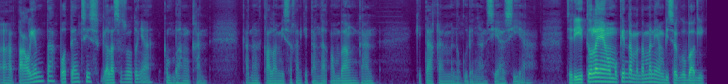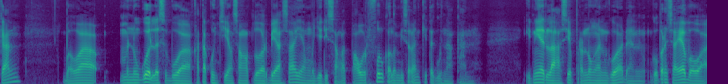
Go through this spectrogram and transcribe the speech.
uh, talenta, potensi segala sesuatunya kembangkan. Karena kalau misalkan kita nggak kembangkan, kita akan menunggu dengan sia-sia. Jadi itulah yang mungkin teman-teman yang bisa gue bagikan bahwa menunggu adalah sebuah kata kunci yang sangat luar biasa yang menjadi sangat powerful kalau misalkan kita gunakan. Ini adalah hasil perenungan gue dan gue percaya bahwa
